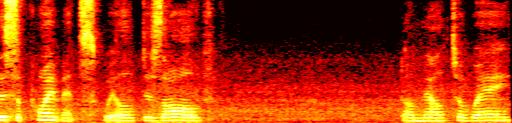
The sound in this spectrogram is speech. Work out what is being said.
disappointments will dissolve. They'll melt away.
